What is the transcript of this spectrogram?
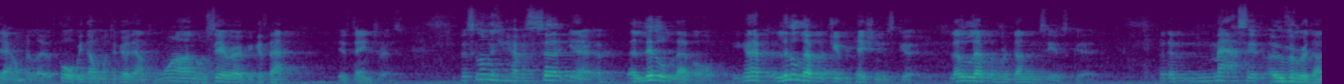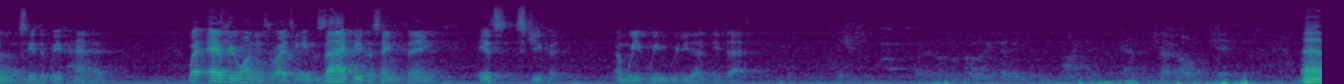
down below four. We don't want to go down to one or zero because that is dangerous. But as long as you have a certain, you know, a, a little level you can have a little level of duplication is good. A little level of redundancy is good. But the massive over redundancy that we've had, where everyone is writing exactly the same thing, is stupid. And we, we really don't need that. Uh,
